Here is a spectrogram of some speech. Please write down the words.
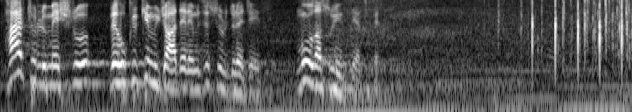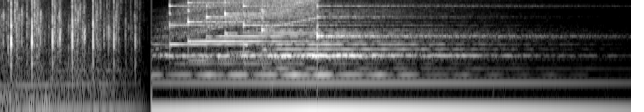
her türlü meşru ve hukuki mücadelemizi sürdüreceğiz. Muğla Su İnisiyatifi.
